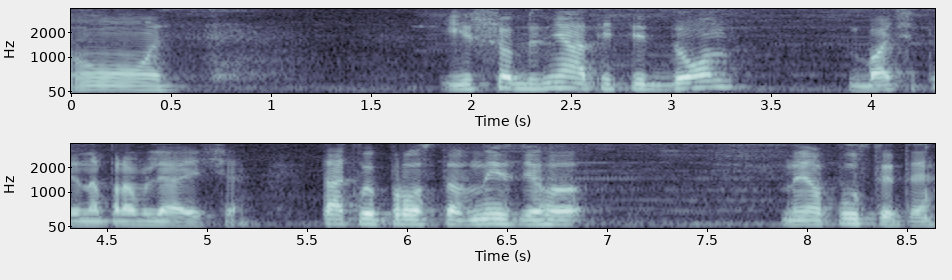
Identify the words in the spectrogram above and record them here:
Ось. І щоб зняти піддон, бачите, направляюча. Так ви просто вниз його не опустите.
